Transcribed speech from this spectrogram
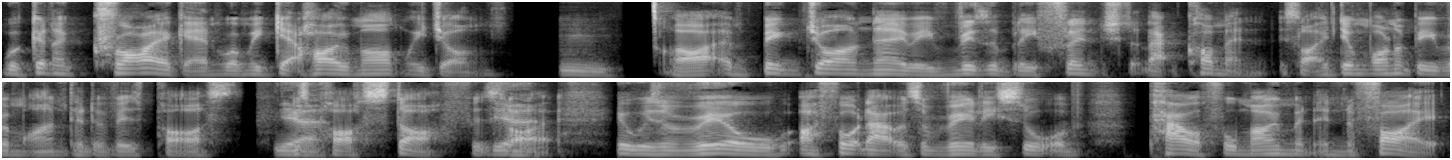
We're going to cry again when we get home, aren't we, John? Mm. All right, and Big John Neri visibly flinched at that comment. It's like he didn't want to be reminded of his past, Yeah. his past stuff. It's Yeah. like it was a real. I thought that was a really sort of powerful moment in the fight.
